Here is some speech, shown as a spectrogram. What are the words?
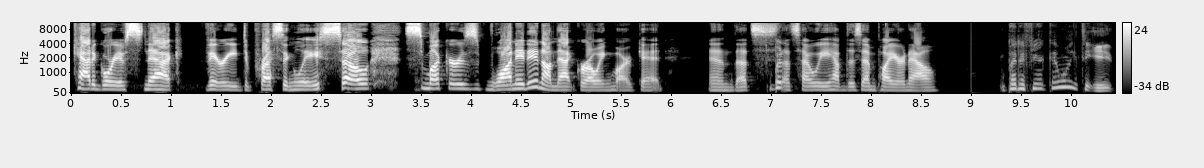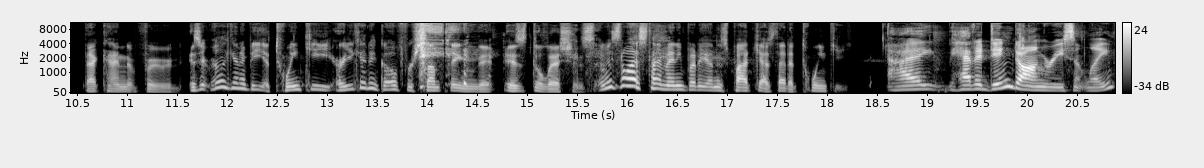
category of snack. Very depressingly, so Smuckers wanted in on that growing market, and that's but, that's how we have this empire now. But if you're going to eat that kind of food, is it really going to be a Twinkie? Or are you going to go for something that is delicious? When was the last time anybody on this podcast had a Twinkie? I had a ding dong recently.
